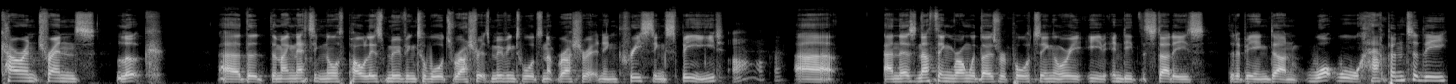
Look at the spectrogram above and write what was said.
current trends look. Uh, the the magnetic North Pole is moving towards Russia. It's moving towards Russia at an increasing speed Oh, okay. and there's nothing wrong with those reporting or e- indeed the studies that are being done. What will happen to the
